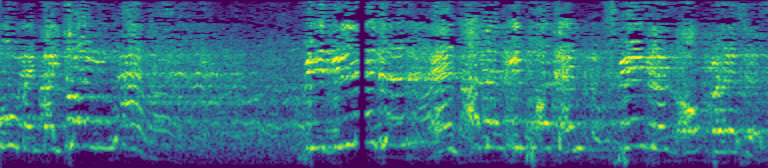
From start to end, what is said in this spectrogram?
movement by joining hands with villages and other important spaces of producers.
